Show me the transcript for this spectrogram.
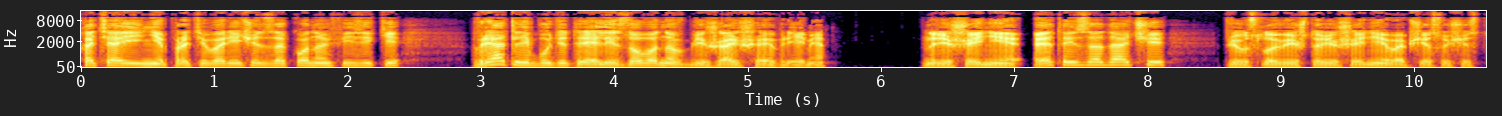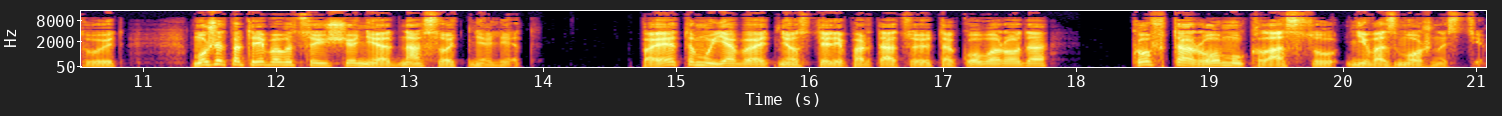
хотя и не противоречит законам физики, вряд ли будет реализовано в ближайшее время. На решение этой задачи, при условии, что решение вообще существует, может потребоваться еще не одна сотня лет. Поэтому я бы отнес телепортацию такого рода ко второму классу невозможности.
